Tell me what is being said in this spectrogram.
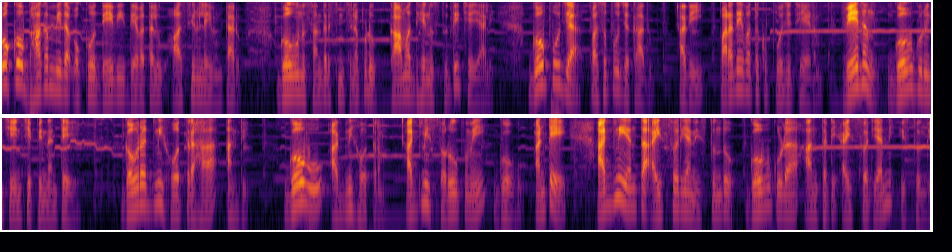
ఒక్కో భాగం మీద ఒక్కో దేవి దేవతలు ఆసీనులై ఉంటారు. గోవును సందర్శించినప్పుడు కామధేను స్థుతి చేయాలి. గోపూజ పశుపూజ కాదు. అది పరదేవతకు పూజ చేయడం. వేదం గోవు గురించి ఏం చెప్పిందంటే గౌరగ్నిహోత్ర అంది. గోవు అగ్నిహోత్రం. అగ్ని స్వరూపమే గోవు. అంటే అగ్ని ఎంత ఐశ్వర్యాన్ని ఇస్తుందో గోవు కూడా అంతటి ఐశ్వర్యాన్ని ఇస్తుంది.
